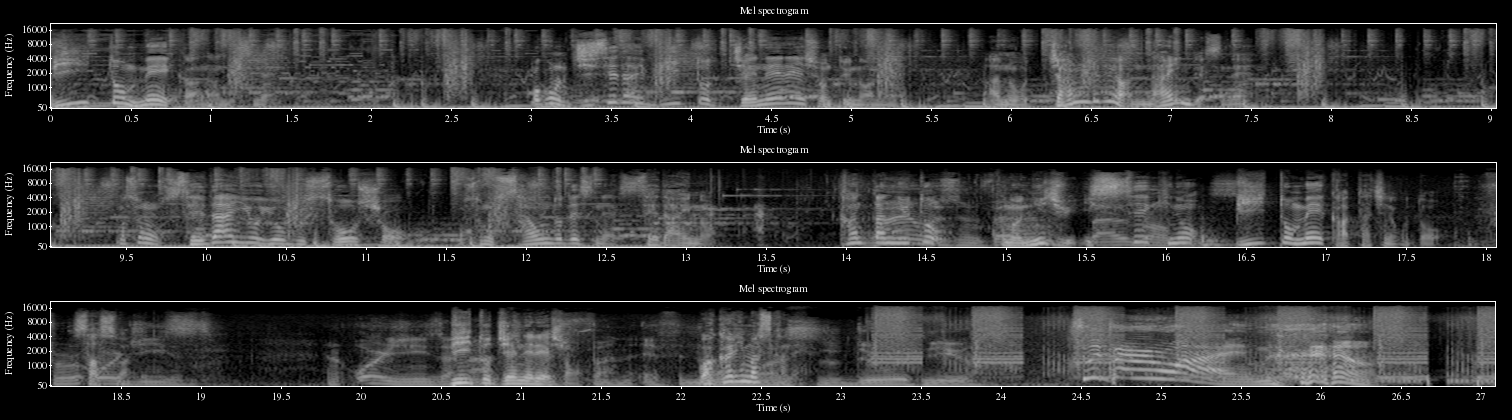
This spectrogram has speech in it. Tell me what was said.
ビートメーカーなんですね、まあ、この次世代ビートジェネレーションというのはねあのジャンルではないんですね、まあ、その世代を呼ぶ総称そのサウンドですね世代の。簡単に言うとこの21世紀のビートメーカーたちのことを指すわけですビートジェネレーション。わかりますかね？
